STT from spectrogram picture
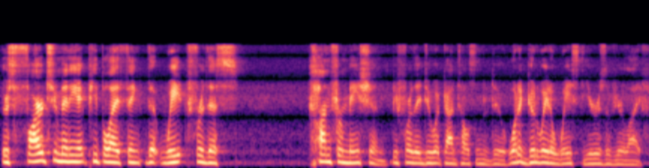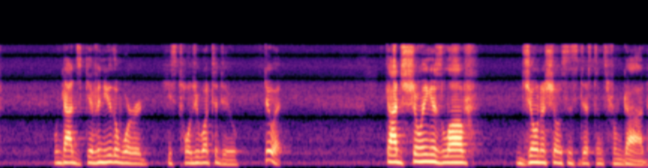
There's far too many people, I think, that wait for this confirmation before they do what God tells them to do. What a good way to waste years of your life. When God's given you the word, He's told you what to do, do it. God's showing His love. Jonah shows his distance from God.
